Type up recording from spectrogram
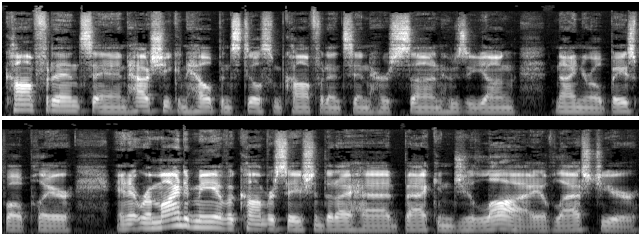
confidence and how she can help instill some confidence in her son, who's a young nine year old baseball player. And it reminded me of a conversation that I had back in July of last year.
